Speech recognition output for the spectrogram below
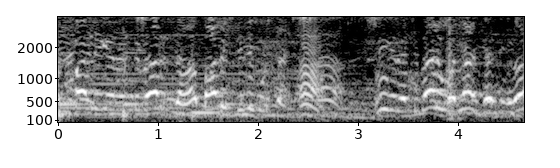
எப்ப நீங்க ரெண்டு பேரும் நான் பாடு திதி கொடுத்தேன் நீங்க ரெண்டு பேரும் ஒன்னா சேர்ந்தீங்களோ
